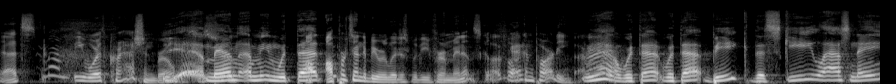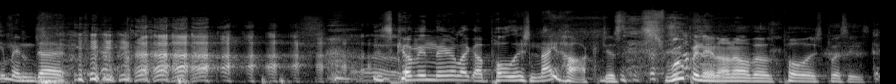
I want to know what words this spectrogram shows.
That's might be worth crashing, bro. yeah, man. I mean, with I'll, that, I'll pretend to be religious with you for a minute. Let's go fucking party. yeah, with that with that beak, the ski last name, and uh, just come in there like a Polish nighthawk, just swooping in on all those Polish pussies.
